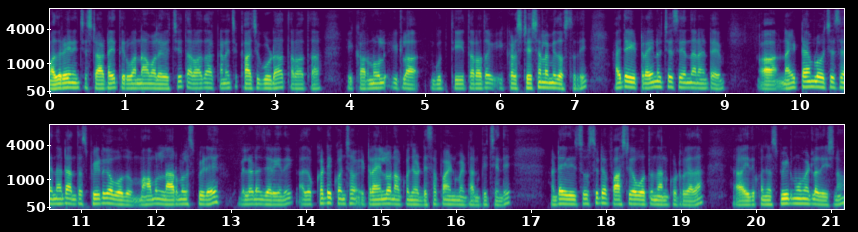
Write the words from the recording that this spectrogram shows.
మదురై నుంచి స్టార్ట్ అయ్యి తిరువన్నామలై వచ్చి తర్వాత అక్కడ నుంచి కాచిగూడ తర్వాత ఈ కర్నూలు ఇట్లా గుత్తి తర్వాత ఇక్కడ స్టేషన్ల మీద వస్తుంది. అయితే ఈ ట్రైన్ వచ్చేసి ఏంటంటే నైట్ టైంలో వచ్చేసి ఏంటంటే అంత స్పీడ్గా పోదు. మామూలు నార్మల్ స్పీడే వెళ్ళడం జరిగింది. అది ఒక్కటి కొంచెం ఈ ట్రైన్లో నాకు కొంచెం డిసప్పాయింట్మెంట్ అనిపించింది. అంటే ఇది చూస్తుంటే ఫాస్ట్గా పోతుంది అనుకుంటారు కదా. ఇది కొంచెం స్పీడ్ మూమెంట్లో తీసినాం.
